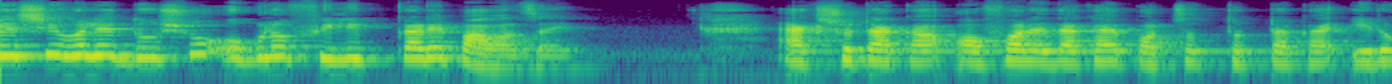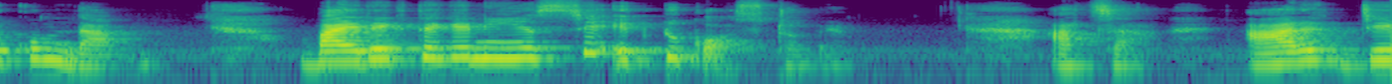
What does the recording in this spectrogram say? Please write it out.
বেশি হলে দুশো, ওগুলো ফ্লিপকার্টে পাওয়া যায়। একশো টাকা অফারে দেখায় পঁচাত্তর টাকা, এরকম দাম। বাইরের থেকে নিয়ে এসছে, একটু কষ্ট হবে। আচ্ছা আর যে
